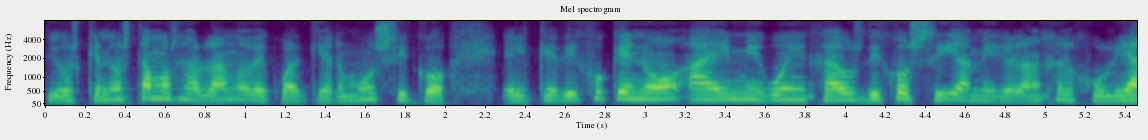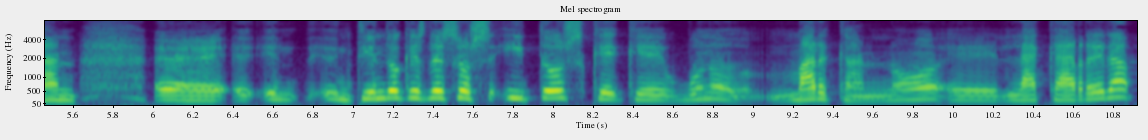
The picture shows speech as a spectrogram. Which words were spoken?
digo, es que no estamos hablando de cualquier músico. El que dijo que no a Amy Winehouse dijo sí a Miguel Ángel Julián. Eh, en- entiendo que es de esos hitos que, que bueno, marcan, ¿no? Eh, la carrera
